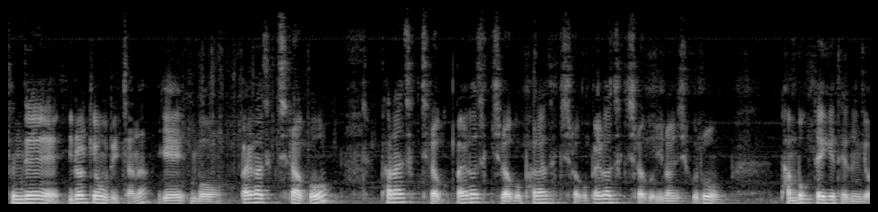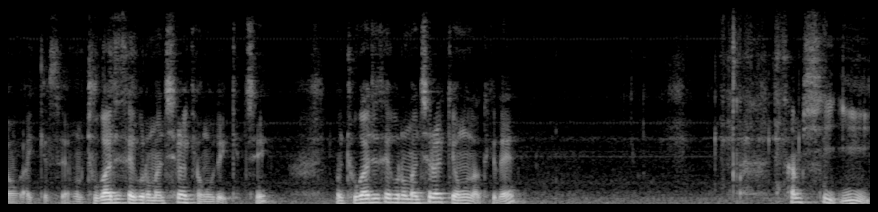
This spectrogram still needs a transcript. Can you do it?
근데 이럴 경우도 있잖아. 얘 뭐 빨간색 칠하고 파란색 칠하고 빨간색 칠하고 파란색 칠하고 빨간색 칠하고 이런 식으로 반복되게 되는 경우가 있겠어요. 그럼 두 가지 색으로만 칠할 경우도 있겠지. 두 가지 색으로만 칠할 경우는 어떻게 돼? 3C2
